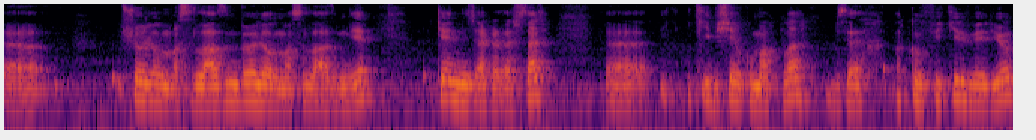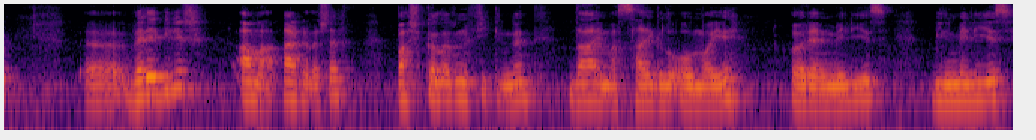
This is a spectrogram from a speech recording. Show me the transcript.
E, şöyle olması lazım, böyle olması lazım diye. Kendince arkadaşlar iki bir şey okumakla bize akıl fikir veriyor. Verebilir ama arkadaşlar başkalarının fikrinden daima saygılı olmayı öğrenmeliyiz, bilmeliyiz.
